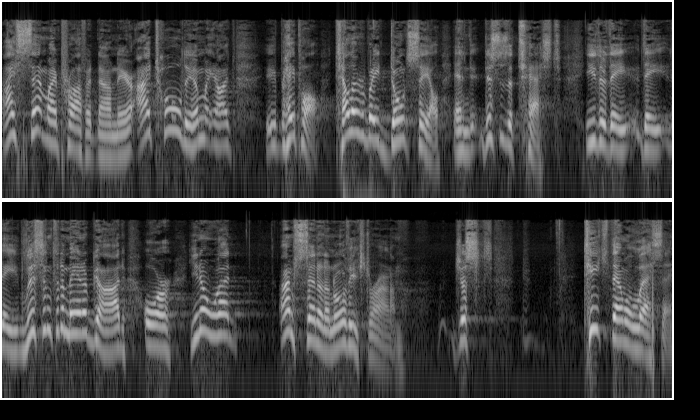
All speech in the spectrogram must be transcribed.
I sent my prophet down there. I told him, you know, hey, Paul, tell everybody don't sail. And this is a test. Either they, they, they listen to the man of God or, you know what? I'm sending a northeaster on them. Just teach them a lesson.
